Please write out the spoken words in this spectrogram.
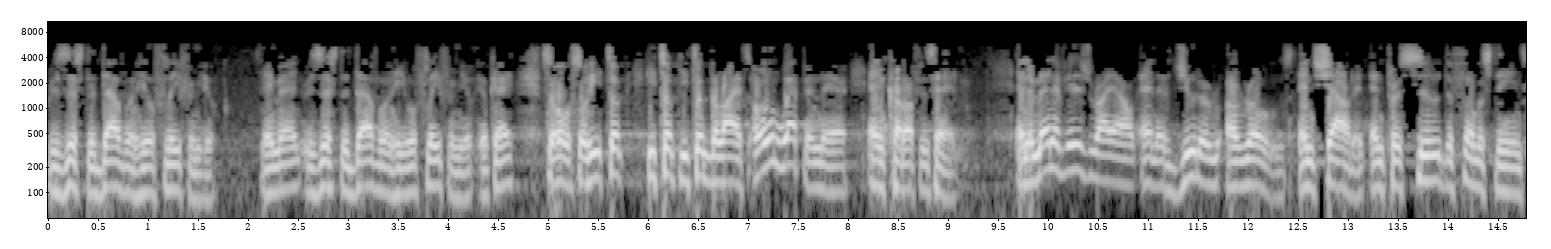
resist the devil and he'll flee from you. Amen. Resist the devil and he will flee from you. Okay. So so he took he took he took Goliath's own weapon there and cut off his head. And the men of Israel and of Judah arose and shouted and pursued the Philistines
